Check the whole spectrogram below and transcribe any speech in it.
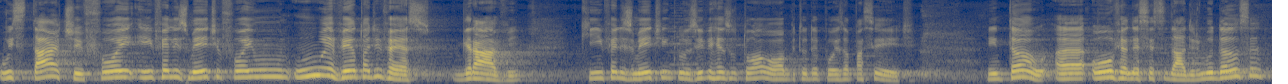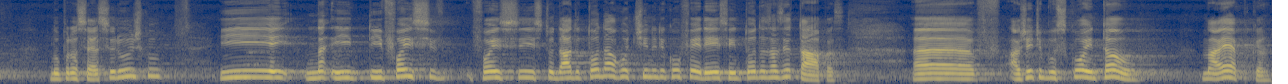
o start foi, infelizmente, foi um, um evento adverso, grave, que infelizmente, inclusive, resultou a óbito depois da paciente. Então, uh, houve a necessidade de mudança no processo cirúrgico e, e, e foi, -se, foi -se estudado toda a rotina de conferência em todas as etapas. Uh, a gente buscou, então, na época,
